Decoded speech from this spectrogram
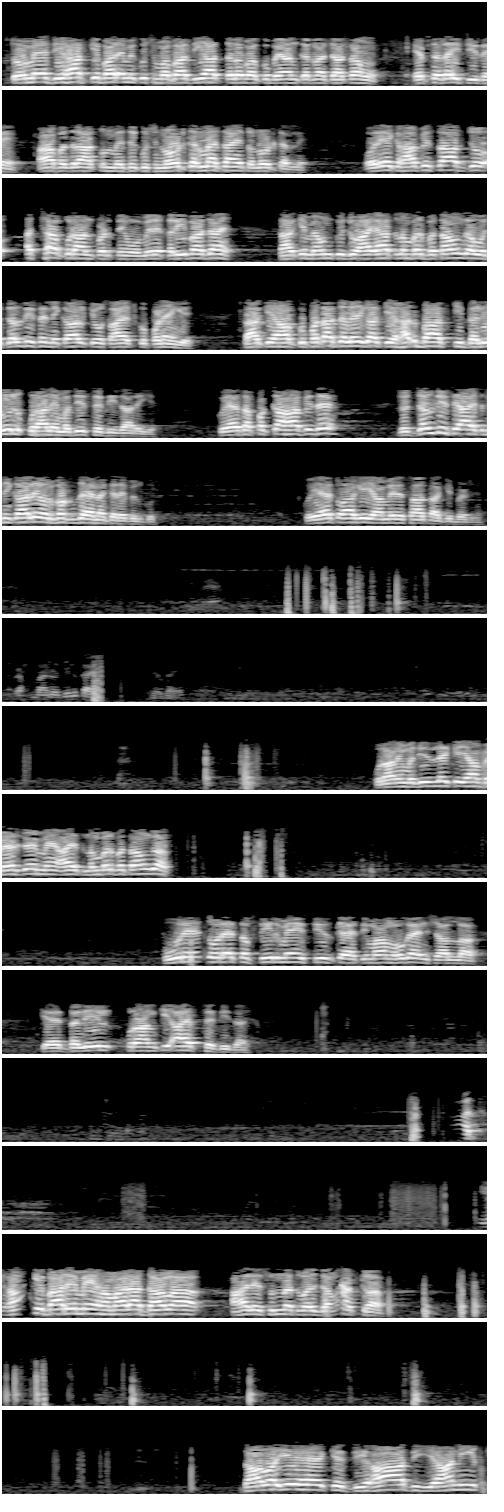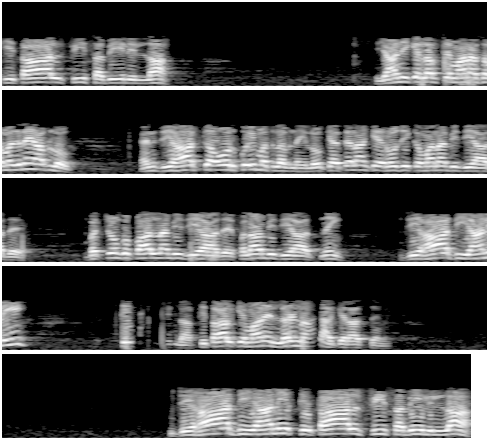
تو میں جہاد کے بارے میں کچھ مبادیات طلبہ کو بیان کرنا چاہتا ہوں۔ ابتدائی چیزیں، آپ حضرات ان میں سے کچھ نوٹ کرنا چاہیں تو نوٹ کر لیں۔ اور ایک حافظ صاحب جو اچھا قرآن پڑھتے ہیں، وہ میرے قریب آ جائیں، تاکہ میں ان کو جو آیات نمبر بتاؤں گا، وہ جلدی سے نکال کے اس آیت کو پڑھیں گے۔ تاکہ آپ کو پتا چلے گا کہ ہر بات کی دلیل قرآن مجید سے دی جا رہی ہے۔ کوئی ایسا پکا حافظ ہے جو جلدی سے آیت نکالے اور وقت ضائع نہ کرے بالکل۔ کوئی ہے تو آگے یا میرے ساتھ آ کے بیٹھ جائیں۔ رحمان الدین کا قرآن مجید لے کے یہاں بیٹھ جائیں میں آیت نمبر بتاؤں گا۔ پورے طور تفسیر میں اس چیز کا اہتمام ہوگا انشاءاللہ کہ دلیل قرآن کی آیت سے دی جائے۔ کے بارے میں ہمارا دعویٰ اہل سنت والجماعت کا دعویٰ یہ ہے کہ جہاد یعنی قتال فی سبیل اللہ۔ یعنی کہ لفظ سے معنی سمجھ رہے ہیں آپ لوگ؟ یعنی جہاد کا اور کوئی مطلب نہیں۔ لوگ کہتے نا کہ روزی کمانا بھی جہاد ہے، بچوں کو پالنا بھی جہاد ہے، فلاں بھی جہاد۔ نہیں۔ جہاد یعنی قتال کے معنی لڑنا کے راستے میں۔ جہاد یعنی قتال فی سبیل اللہ۔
